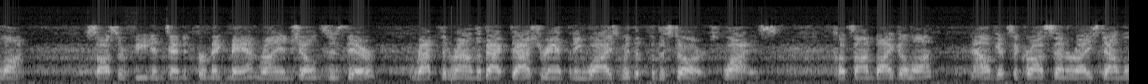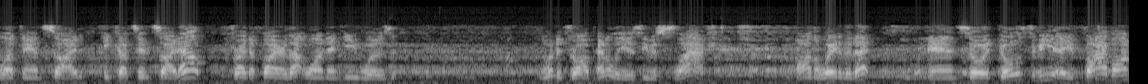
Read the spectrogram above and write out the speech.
Gallant. Saucer feed intended for McMahon. Ryan Jones is there. Wrapped it around the back dasher. Anthony Wyse with it for the Stars. Wyse cuts on by Gallant. Now gets across center ice down the left hand side. He cuts inside out. Tried to fire that one, and he was going to draw a penalty as he was slashed on the way to the net. And so it goes to be a five on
